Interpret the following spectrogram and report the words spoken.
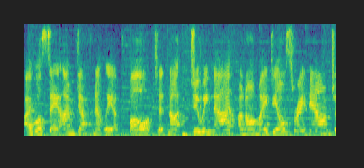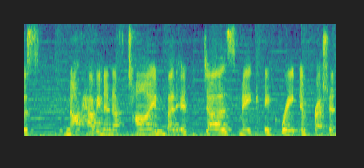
I will say I'm definitely at fault at not doing that on all my deals right now, just not having enough time, but it does make a great impression.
